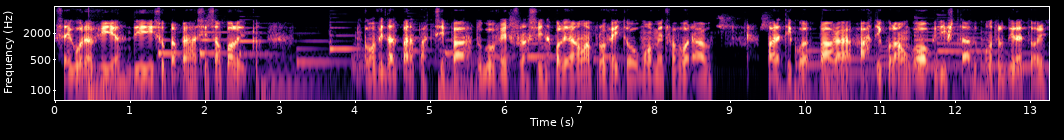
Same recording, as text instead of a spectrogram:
segura via de sua própria ascensão política. Convidado para participar do governo francês, Napoleão aproveitou o momento favorável para articular, um golpe de Estado contra o Diretório.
